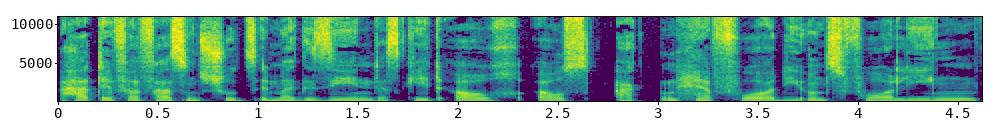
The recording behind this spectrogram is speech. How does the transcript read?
hat der Verfassungsschutz immer gesehen. Das geht auch aus Akten hervor, die uns vorliegen.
